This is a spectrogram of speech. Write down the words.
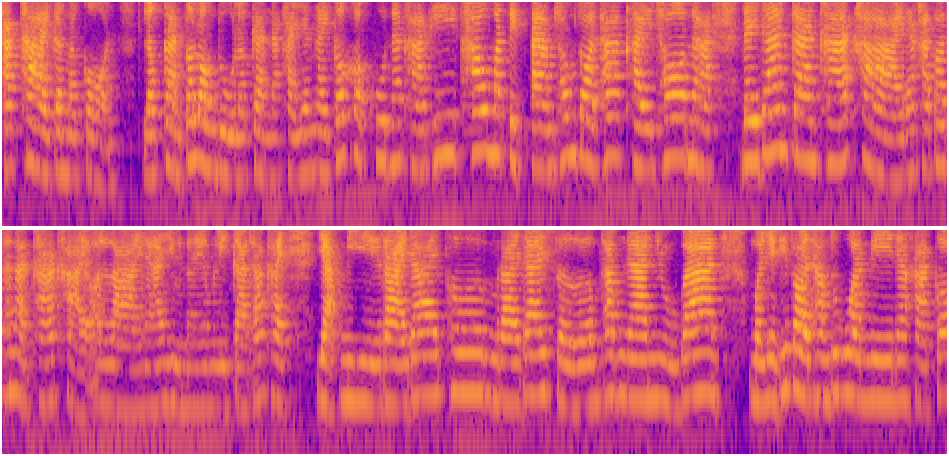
ทักทายกันมาก่อน แล้วกันก็ลองดูแล้วกันนะคะ ยังไงก็ขอบคุณนะคะที่เข้ามาติดตามช่องจอยถ้าใครชอบนะคะในด้านการค้าขายนะคะ จอยถนัดค้าขายออนไลน์นะคะอยู่ในอเมริกาถ้าใครอยากมีรายได้เพิ่มรายได้เสริมทำงานอยู่บ้าน เหมือนอย่างที่จอยทำทุกวันนี้นะคะ ก็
